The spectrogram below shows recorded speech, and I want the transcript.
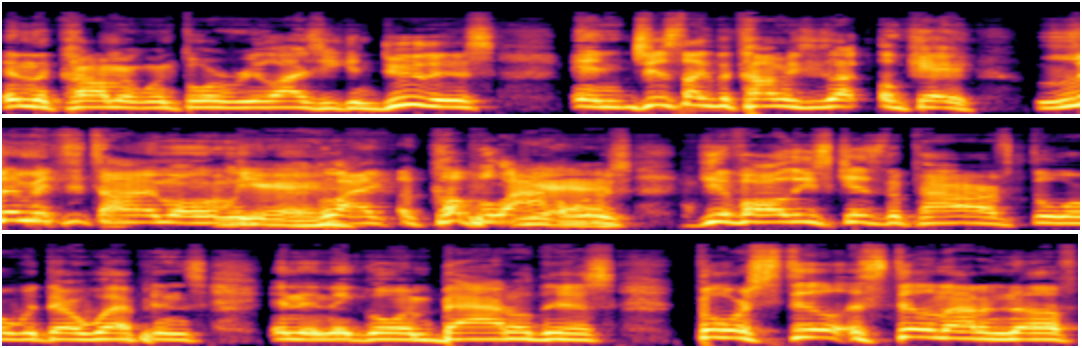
in the comic when Thor realized he can do this. And just like the comics, he's like, okay, limited time only, like a couple hours. Give all these kids the power of Thor with their weapons, and then they go and battle this. Thor still is still not enough.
